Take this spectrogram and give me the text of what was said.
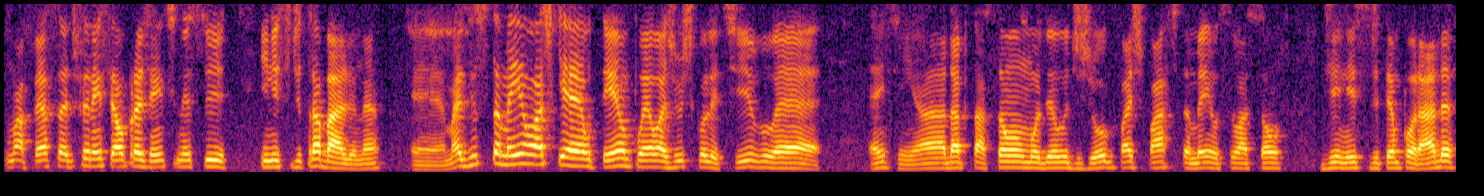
uma peça diferencial para a gente nesse início de trabalho, né? É, mas isso também eu acho que é o tempo, é o ajuste coletivo, é, é, enfim, a adaptação ao modelo de jogo faz parte também, a oscilação de início de temporada,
